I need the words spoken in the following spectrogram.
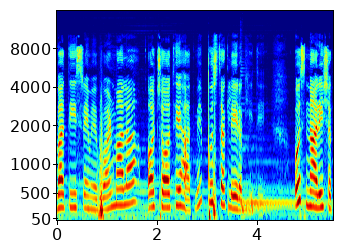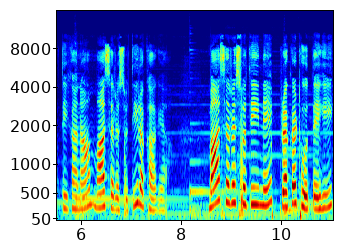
व तीसरे में वर्णमाला और चौथे हाथ में पुस्तक ले रखी थी। उस नारी शक्ति का नाम माँ सरस्वती रखा गया। माँ सरस्वती ने प्रकट होते ही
